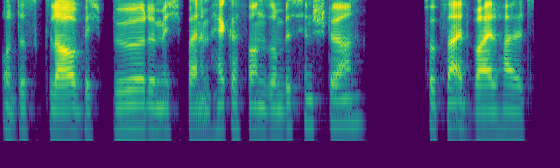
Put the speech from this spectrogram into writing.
Und das, glaube ich, würde mich bei einem Hackathon so ein bisschen stören zurzeit, weil halt,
